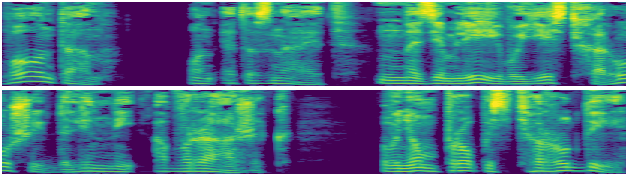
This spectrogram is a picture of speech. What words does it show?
Вон там, он это знает, на земле его есть хороший длинный овражек. В нем пропасть руды.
